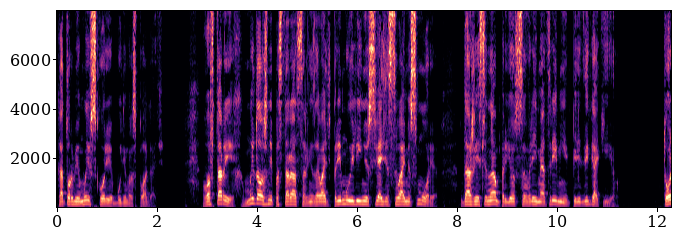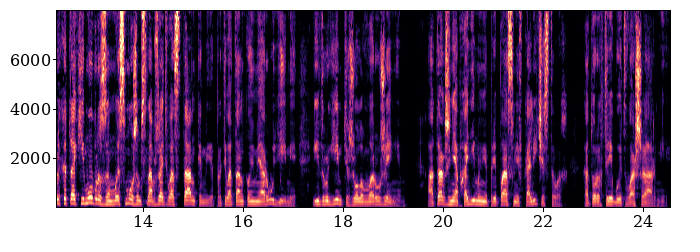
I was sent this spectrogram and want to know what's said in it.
которыми мы вскоре будем располагать. Во-вторых, мы должны постараться организовать прямую линию связи с вами с моря, даже если нам придется время от времени передвигать ее. Только таким образом мы сможем снабжать вас танками, противотанковыми орудиями и другим тяжелым вооружением, а также необходимыми припасами в количествах, которых требует ваша армия.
